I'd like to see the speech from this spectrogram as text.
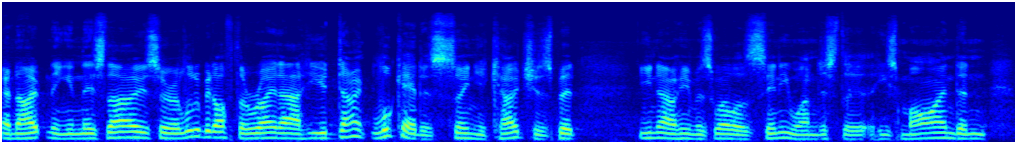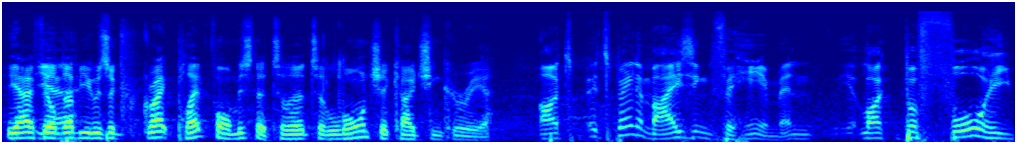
an opening. And there's those who are a little bit off the radar who you don't look at as senior coaches, but you know him as well as anyone, just the, his mind. And the AFLW is a great platform, isn't it, to, to launch a coaching career? Oh, it's, it's been amazing for him, and like before he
